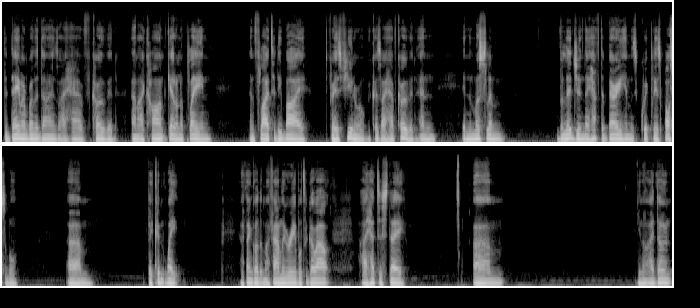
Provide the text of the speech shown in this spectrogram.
the day my brother dies, I have COVID, and I can't get on a plane and fly to Dubai for his funeral because I have COVID. And in the Muslim religion, they have to bury him as quickly as possible. Um, they couldn't wait. I thank God that my family were able to go out. I had to stay. Um, you know, I don't,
